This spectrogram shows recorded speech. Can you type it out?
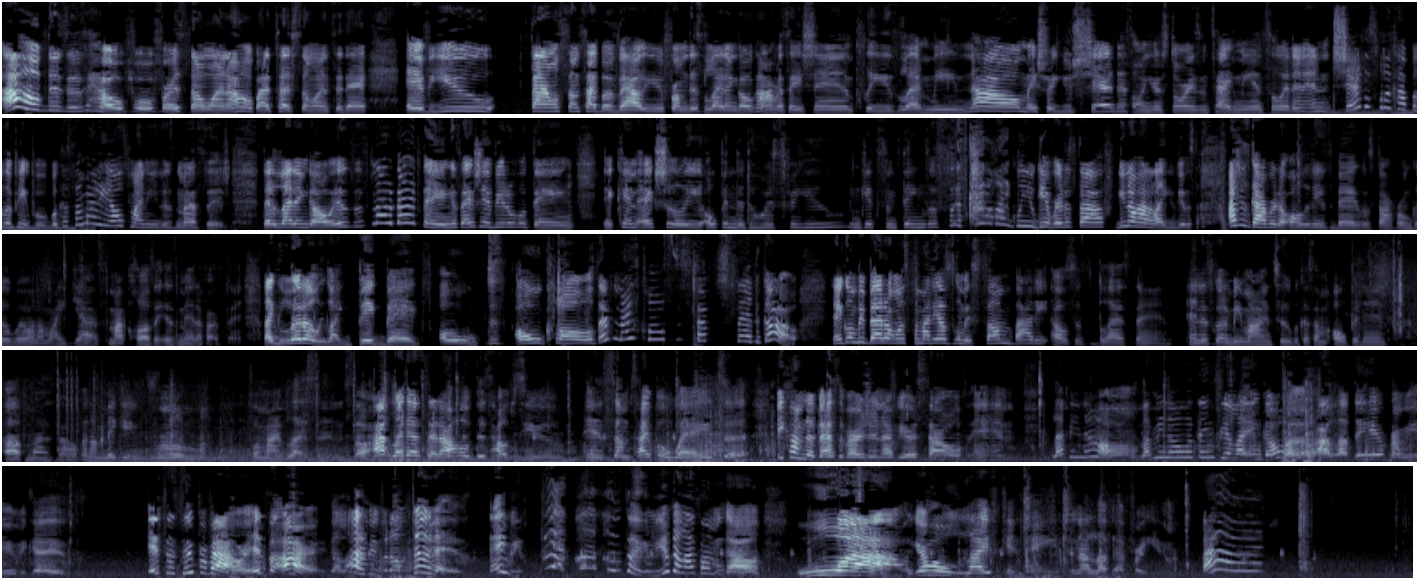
I hope this is helpful for someone. I hope I touched someone today. If you found some type of value from this letting go conversation, please let me know. Make sure you share this on your stories and tag me into it and, and share this with a couple of people because somebody else might need this message. That letting go is it's not a bad thing. It's actually a beautiful thing. It can actually open the doors for you and get some things. It's, it's kind of like when you get rid of stuff. You know how like you give stuff. I just got rid of all of these bags of stuff from Goodwill and I'm like, yes, my closet is manifesting. Like literally like big bags, old, just old clothes. They're nice clothes stuff said to go. They're gonna be better on somebody else. It's gonna be somebody else's blessing, and it's gonna be mine too because I'm opening up myself and I'm making room for my blessing. So, I, like I said, I hope this helps you in some type of way to become the best version of yourself and let me know. Let me know what things you're letting go of. I love to hear from you because it's a superpower. It's an art. A lot of people don't do this. They be, you can let something go wow, your whole life can change. And I love that for you. Bye.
